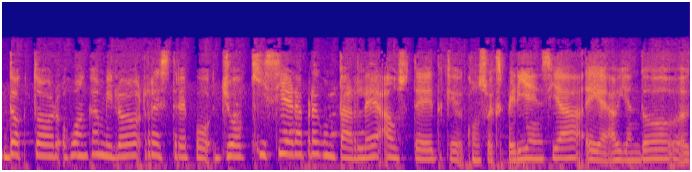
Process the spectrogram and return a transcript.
Doctor Juan Camilo Restrepo, yo quisiera preguntarle a usted, que con su experiencia, eh, habiendo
